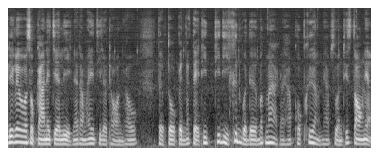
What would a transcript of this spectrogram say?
เรียกได้ว่าประสบการณ์ในเจลีกนะทำให้ธีรทรเขาเติบโตเป็นนักเตะที่ที่ดีขึ้นกว่าเดิมมากๆนะครับ ครบเครื่องนะครับ ส่วนทิสตองเนี่ย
